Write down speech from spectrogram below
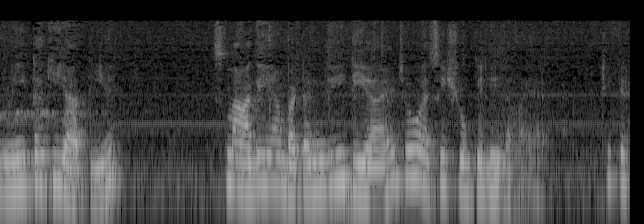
नी तक ही आती है। इसमें आगे यहाँ बटन भी दिया है, जो ऐसे शो के लिए लगाया है। ठीक है।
